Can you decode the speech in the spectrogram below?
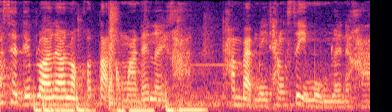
วัดเสร็จเรียบร้อยแล้วเราก็ตัดออกมาได้เลยค่ะทำแบบนี้ทั้ง 4 มุมเลยนะคะ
